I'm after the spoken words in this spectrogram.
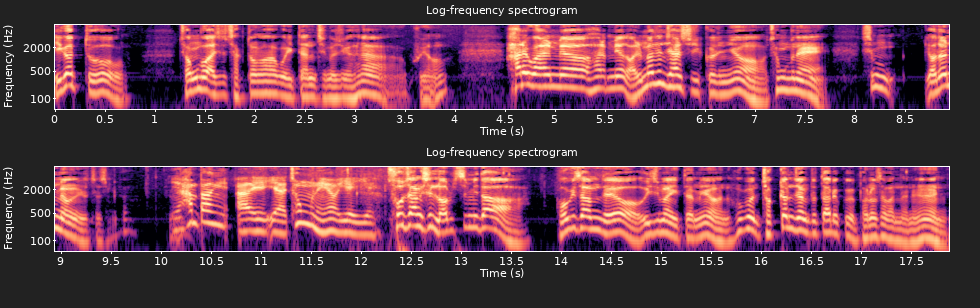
이것도 정부가 아직도 작동하고 있다는 증거 중에 하나고요. 하려고 하면, 하면 얼마든지 할 수 있거든요. 청문회 18명이었지 않습니까? 예, 한 방에, 아, 예, 예, 청문회요. 예, 예. 소장실 넓습니다. 거기서 하면 돼요. 의지만 있다면. 혹은 적견장도 따르고요. 변호사 만나는.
